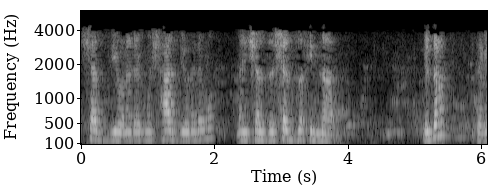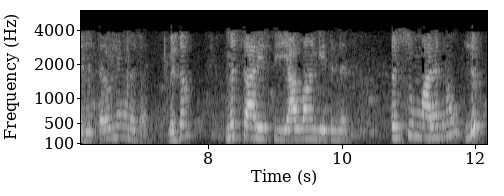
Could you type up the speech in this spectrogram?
شذ የሆነ ደግሞ شاذ የሆነ ደግሞ من شذ شذ في النار ግልጽ ነው። የተገነጠለው ላይ ማለት ነው። ግልጽ ነው። ምሳሌ እስቲ የአላህን ጌትነት እሱም ማለት ነው ልቡ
